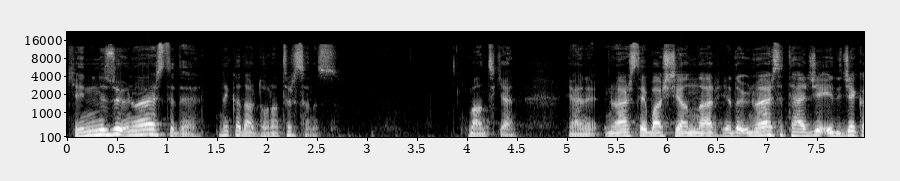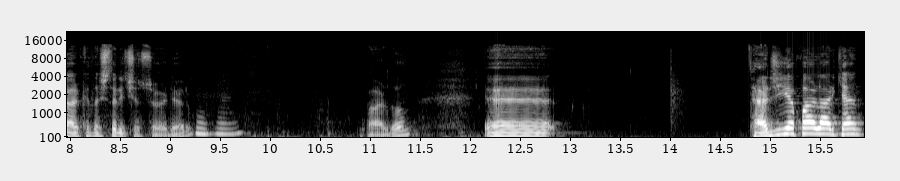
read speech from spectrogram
Kendinizi üniversitede ne kadar donatırsanız mantıken yani üniversiteye başlayanlar ya da üniversite tercih edecek arkadaşlar için söylüyorum. Pardon. Ee, tercih yaparlarken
